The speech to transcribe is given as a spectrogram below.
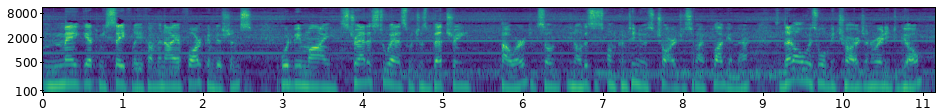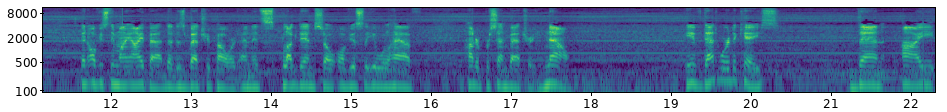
may get me safely if I'm in IFR conditions would be my Stratus 2S, which is battery powered. So, you know, this is on continuous charge. You see my plug in there. So that always will be charged and ready to go. And obviously my iPad that is battery powered and it's plugged in. So obviously it will have 100% battery. Now, if that were the case, then I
